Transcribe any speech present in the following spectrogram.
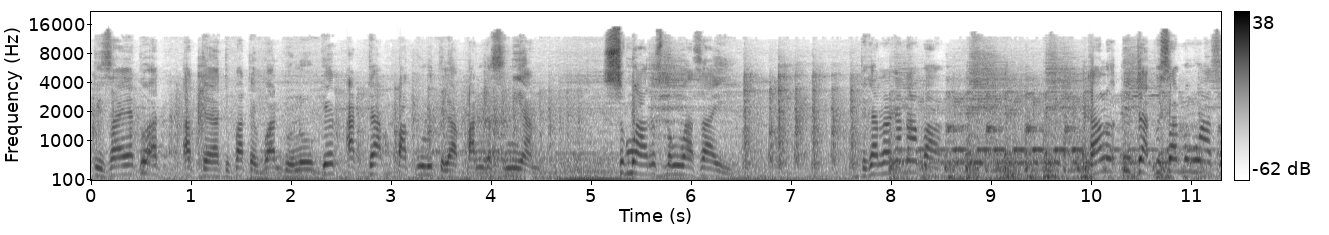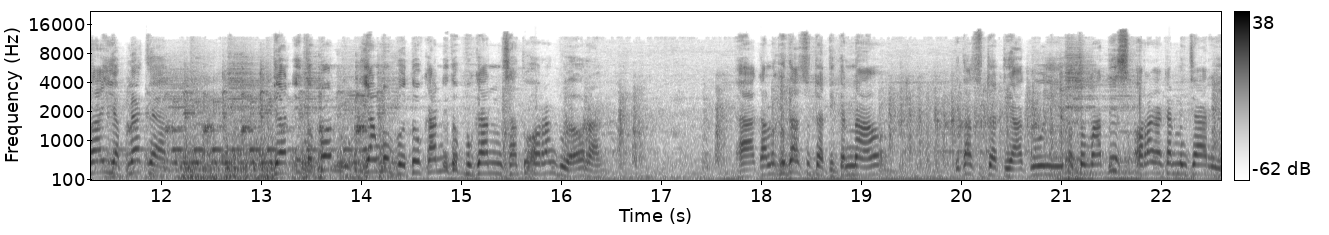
di saya itu ad- ada di Padepokan Gunung Ukir ada 48 kesenian. Semua harus menguasai. Dikarenakan apa? Kalau tidak bisa menguasai ya belajar. Dan itu pun yang membutuhkan itu bukan satu orang dua orang. Nah, kalau kita sudah dikenal, kita sudah diakui, otomatis orang akan mencari.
